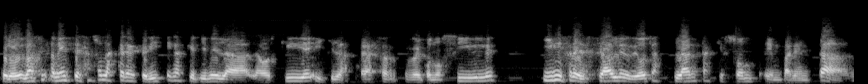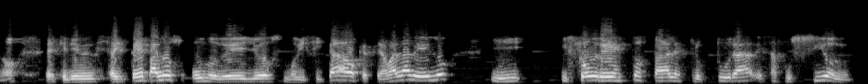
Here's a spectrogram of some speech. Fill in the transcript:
Pero básicamente esas son las características que tiene la, la orquídea y que las hace reconocibles y diferenciable de otras plantas que son emparentadas, ¿no? Es que tienen seis pépalos, uno de ellos modificado, que se llama labelo, y, y sobre esto está la estructura, esa fusión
